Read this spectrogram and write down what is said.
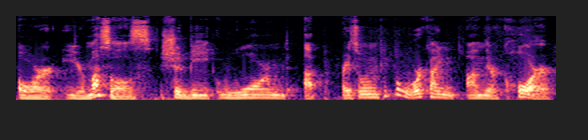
or your muscles should be warmed up, right? So when people work on on their core,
